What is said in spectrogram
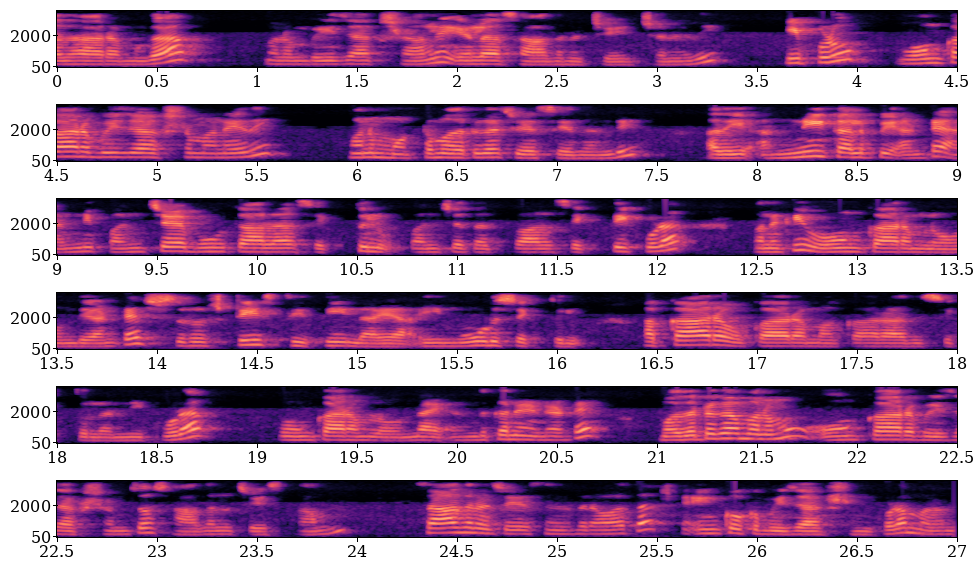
ఆధారంగా మనం బీజాక్షరాలను ఎలా సాధన చేయొచ్చు అనేది. ఇప్పుడు ఓంకార బీజాక్షరం అనేది మనం మొట్టమొదటిగా చేసేదండి. అది అన్నీ కలిపి అంటే అన్ని పంచభూతాల శక్తులు పంచతత్వాల శక్తి కూడా మనకి ఓంకారంలో ఉంది. అంటే సృష్టి స్థితి లయ ఈ మూడు శక్తులు అకార ఉకారం అకారాది శక్తులన్నీ కూడా ఓంకారంలో ఉన్నాయి. అందుకని ఏంటంటే మొదటగా మనము ఓంకార బీజాక్షరంతో సాధన చేస్తాము. సాధన చేసిన తర్వాత ఇంకొక బీజాక్షరం కూడా మనం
